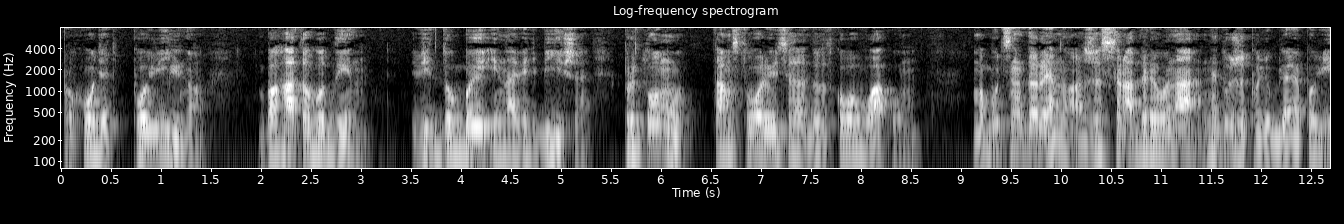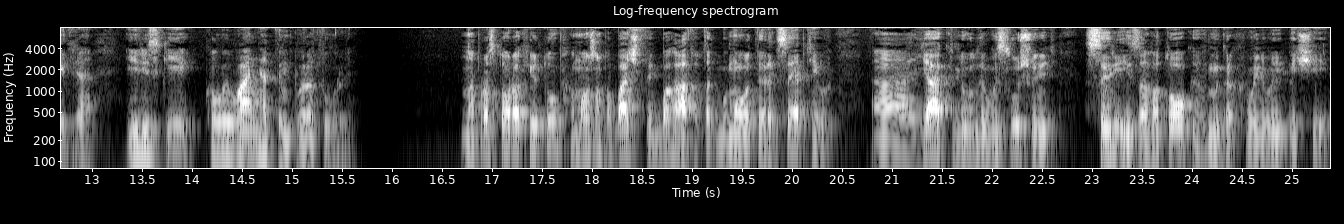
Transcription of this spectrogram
проходять повільно, багато годин, від доби і навіть більше. При тому там створюється додатково вакуум. Мабуть, це даремно, адже сира деревина не дуже полюбляє повітря і різкі коливання температури. На просторах YouTube можна побачити багато, так би мовити, рецептів, е, як люди висушують сирі заготовки в мікрохвильовій печі.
